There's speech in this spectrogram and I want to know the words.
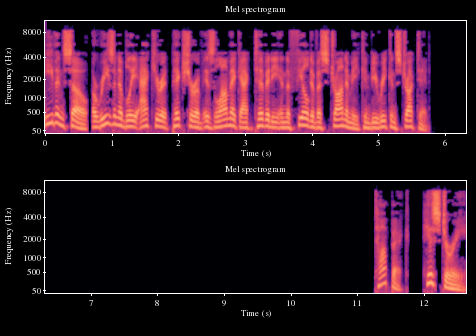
Even so, a reasonably accurate picture of Islamic activity in the field of astronomy can be reconstructed. History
